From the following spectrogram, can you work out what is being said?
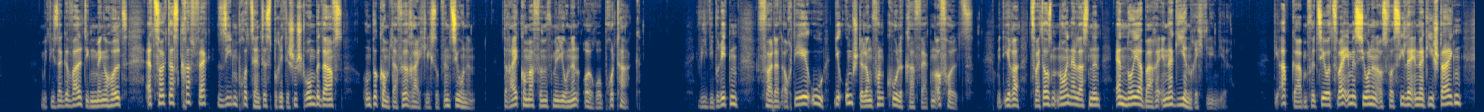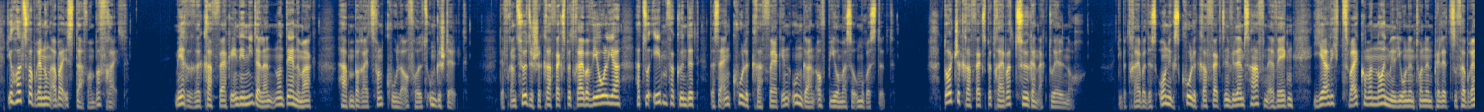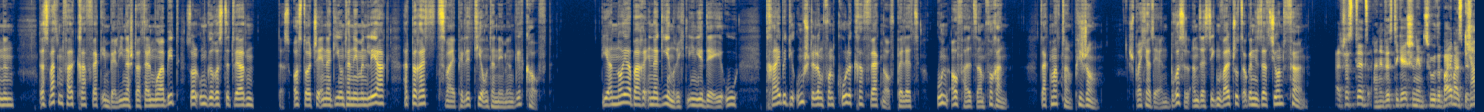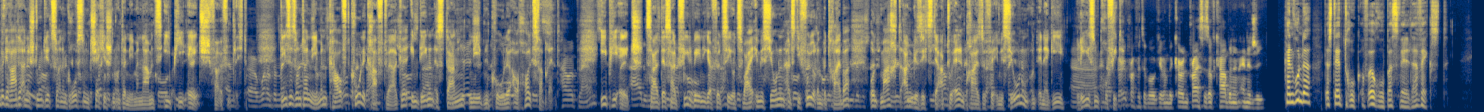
Mit dieser gewaltigen Menge Holz erzeugt das Kraftwerk sieben Prozent des britischen Strombedarfs und bekommt dafür reichlich Subventionen. 3,5 Millionen Euro pro Tag. Wie die Briten fördert auch die EU die Umstellung von Kohlekraftwerken auf Holz. Mit ihrer 2009 erlassenen Erneuerbare Energien-Richtlinie. Die Abgaben für CO2-Emissionen aus fossiler Energie steigen, die Holzverbrennung aber ist davon befreit. Mehrere Kraftwerke in den Niederlanden und Dänemark haben bereits von Kohle auf Holz umgestellt. Der französische Kraftwerksbetreiber Veolia hat soeben verkündet, dass er ein Kohlekraftwerk in Ungarn auf Biomasse umrüstet. Deutsche Kraftwerksbetreiber zögern aktuell noch. Die Betreiber des Onyx-Kohlekraftwerks in Wilhelmshaven erwägen, jährlich 2,9 Millionen Tonnen Pellets zu verbrennen. Das Vattenfall-Kraftwerk im Berliner Stadtteil Moabit soll umgerüstet werden. Das ostdeutsche Energieunternehmen LEAG hat bereits zwei Pelletierunternehmen gekauft. Die Erneuerbare Energienrichtlinie der EU treibe die Umstellung von Kohlekraftwerken auf Pellets unaufhaltsam voran, sagt Martin Pigeon. Sprecher der in Brüssel ansässigen Waldschutzorganisation Fern. Ich habe gerade eine Studie zu einem großen tschechischen Unternehmen namens EPH veröffentlicht. Dieses Unternehmen kauft Kohlekraftwerke, in denen es dann neben Kohle auch Holz verbrennt. EPH zahlt deshalb viel weniger für CO2-Emissionen als die früheren Betreiber und macht angesichts der aktuellen Preise für Emissionen und Energie Riesenprofite. Kein Wunder, dass der Druck auf Europas Wälder wächst.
